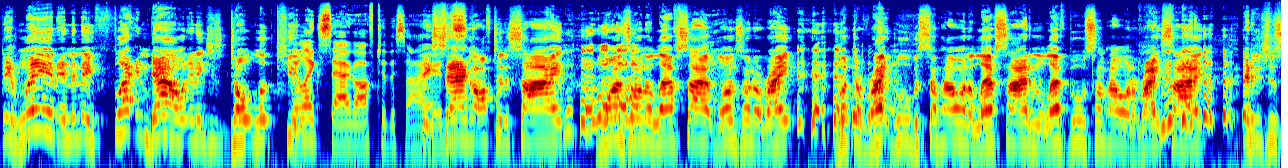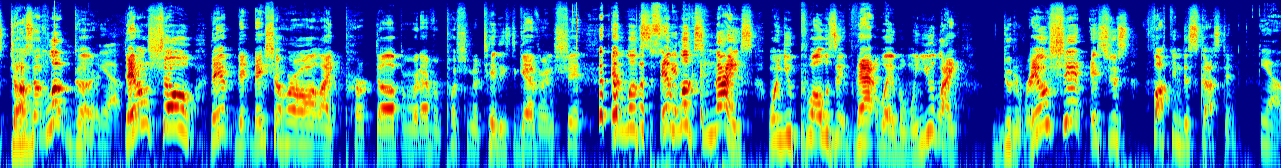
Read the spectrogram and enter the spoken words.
They land and then they flatten down and they just don't look cute. they like sag off to the side. They sag off to the side. One's on the left side, one's on the right. But the right boob is somehow on the left side, and the left boob is somehow on the right side, and it just doesn't look good. Yeah. They don't show they they- they show her all like perked up and whatever, pushing her titties together and shit. It looks it looks nice when you pose it that way, but when you like do the real shit, it's just fucking disgusting. Yeah.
